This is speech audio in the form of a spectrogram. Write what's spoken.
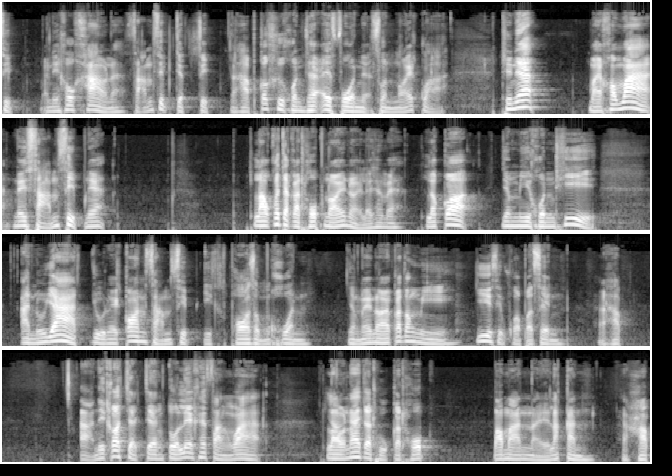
30 อันนี้คร่าวๆนะ 30-70 นะครับ ก็คือคนใช้ iPhone เนี่ยส่วนน้อยกว่า ทีเนี้ยหมายความว่าใน 30 เนี่ย เราก็จะกระทบน้อยหน่อยแล้วใช่ไหม แล้วก็ยังมีคนที่อนุญาตอยู่ในก้อน 30 อีกพอสมควร อย่างน้อยๆก็ต้องมี 20 กว่าเปอร์เซ็นต์นะครับ อ่านี่ก็แจกแจงตัวเลขให้ฟังว่า เราน่าจะถูกกระทบ ประมาณไหนละกันนะครับ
